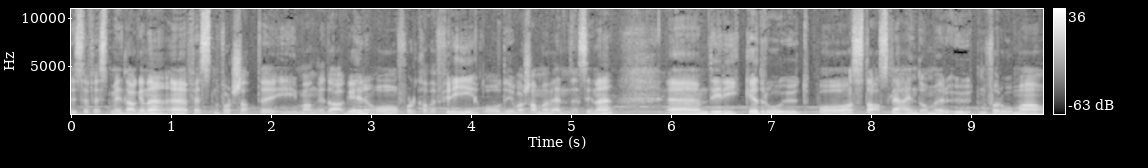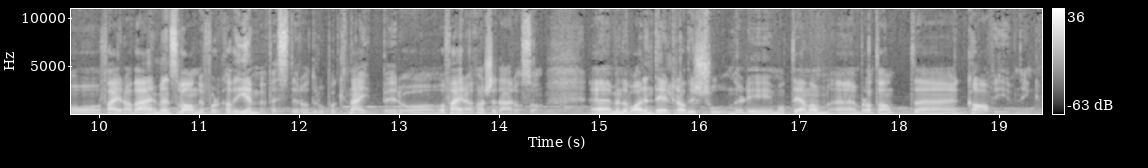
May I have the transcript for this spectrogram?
disse festmiddagene. Eh, festen fortsatte i mange dager, og folk hadde fri, og de var sammen med vennene sine. Eh, de rike dro ut på staselige eiendommer utenfor Roma og feira der, mens vanlige folk hadde hjemmefester og dro på kneiper og, og feira kanskje der også. Men det var en del tradisjoner de måtte gjennom, bl.a. gavegivning.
